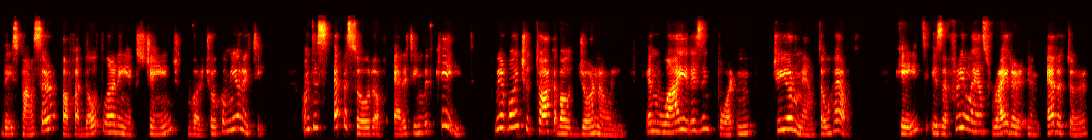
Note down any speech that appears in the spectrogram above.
the sponsor of Adult Learning Exchange Virtual Community. On this episode of Editing with Kate, we are going to talk about journaling and why it is important to your mental health. Kate is a freelance writer and editor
